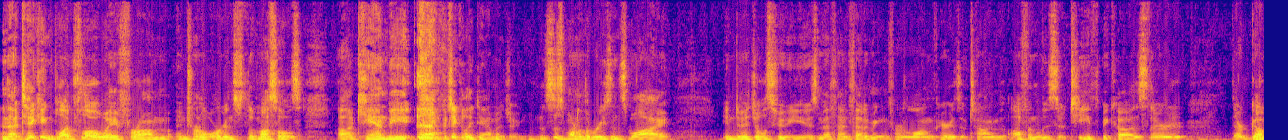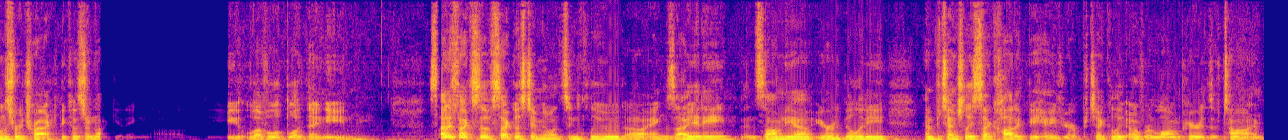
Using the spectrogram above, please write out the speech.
and that taking blood flow away from internal organs to the muscles uh, can be particularly damaging. This is one of the reasons why individuals who use methamphetamine for long periods of time often lose their teeth because their their gums retract because they're not getting the level of blood they need. Side effects of psychostimulants include uh, anxiety, insomnia, irritability, and potentially psychotic behavior, particularly over long periods of time.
